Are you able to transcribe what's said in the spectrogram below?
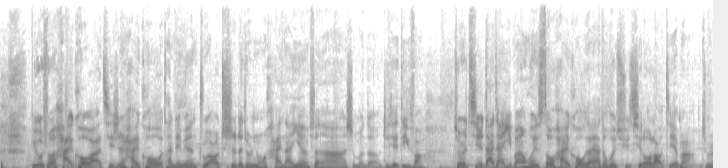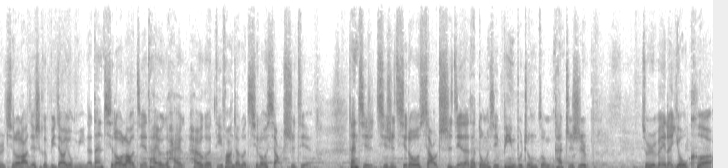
比如说海口吧，其实海口它那边主要吃的就是那种海南烟粉啊什么的这些地方。就是其实大家一般会搜海口，大家都会去骑楼老街嘛。就是骑楼老街是个比较有名的，但骑楼老街它有一个还还有个地方叫做骑楼小吃街，但其实其实骑楼小吃街的它东西并不正宗，它只是就是为了游客，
